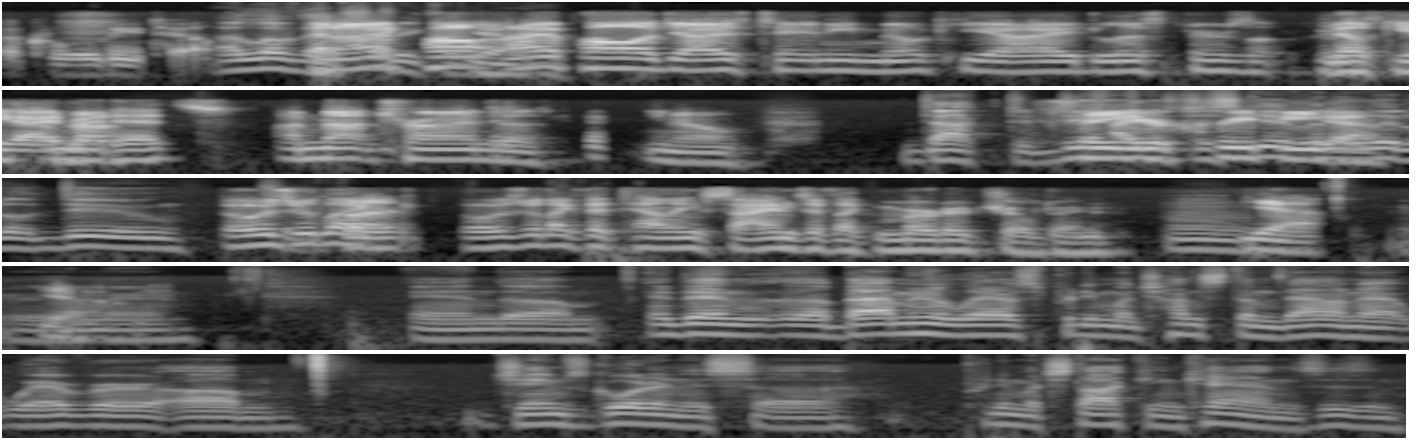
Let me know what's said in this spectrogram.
a cool detail. I love that. And I, apo- yeah. I apologize to any milky-eyed listeners. milky-eyed I'm not- redheads. I'm not trying to, you know, Dr. Say you're was just creepy. giving Yeah. a little do. Those are But- like those are like the telling signs of like murder children. Mm. yeah. Yeah, Yeah. man. And um, and then uh, Batman Who Laughs pretty much hunts them down at wherever um, James Gordon is uh, pretty much stocking cans, isn't?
